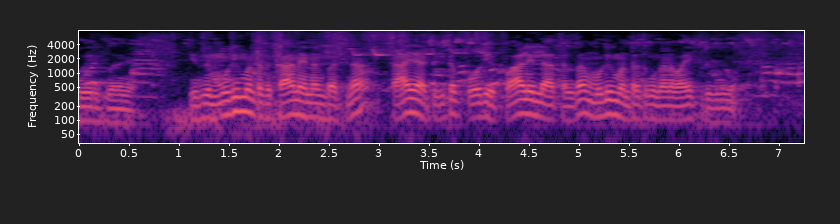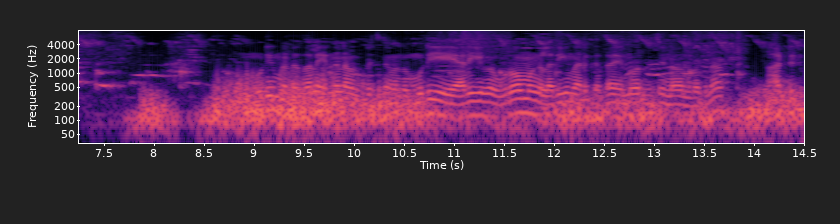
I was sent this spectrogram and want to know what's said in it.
போயிருக்கு பாருங்க. இது முடி பண்ணுறதுக்கு காரணம் என்னென்னு பார்த்தீங்கன்னா தாயாட்டுக்கிட்ட போதிய பால் இல்லாததால் தான் முடி பண்ணுறதுக்கு உண்டான வாய்ப்பு இருக்குதுங்க. இருக்கிறதால என்ன நமக்கு பிரச்சனை வந்து முடி அதிகமாக உரோமங்கள் அதிகமாக இருக்கிறதால இன்னொரு பிரச்சனை என்ன வந்து பார்த்தீங்கன்னா ஆட்டுக்கு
